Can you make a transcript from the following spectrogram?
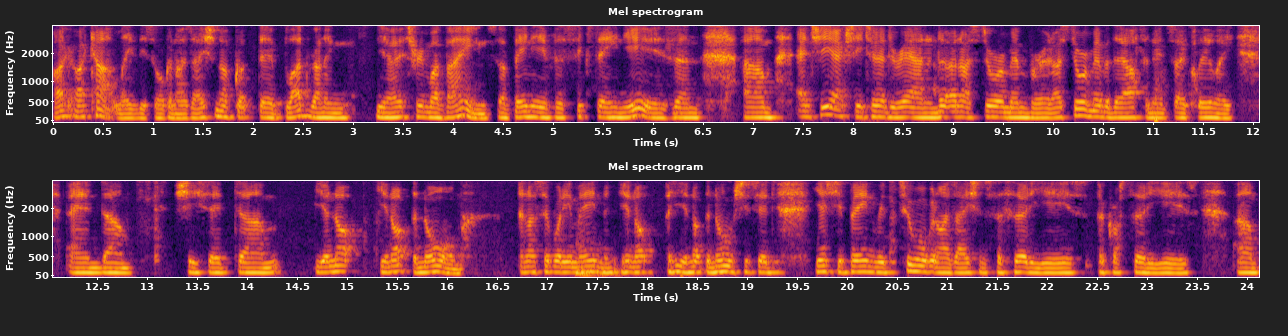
I, I, can't leave this organization. I've got their blood running, you know, through my veins. I've been here for 16 years. And um, and she actually turned around and, and I still remember it. I still remember the afternoon so clearly. And um, she said, um, you're not you're not the norm. And I said, "What do you mean? You're not you're not the norm." She said, "Yes, you've been with two organisations for 30 years across 30 years, um,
